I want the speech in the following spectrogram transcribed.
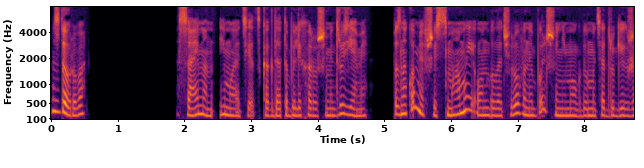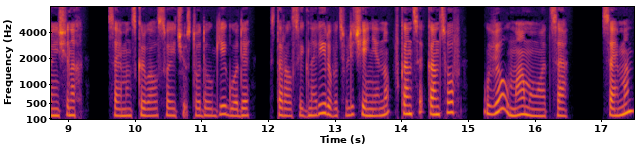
Здорово. Саймон и мой отец когда-то были хорошими друзьями. Познакомившись с мамой, он был очарован и больше не мог думать о других женщинах. Саймон скрывал свои чувства долгие годы, старался игнорировать влечение, но в конце концов увел маму у отца. Саймон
